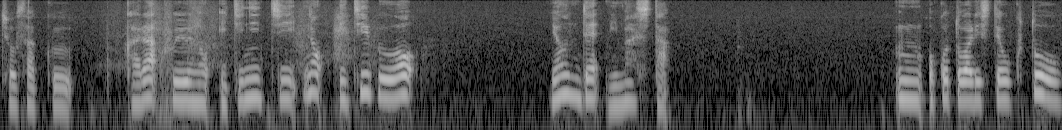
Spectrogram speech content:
著作から冬の一日の一部を読んでみました。うん、お断りしておくと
